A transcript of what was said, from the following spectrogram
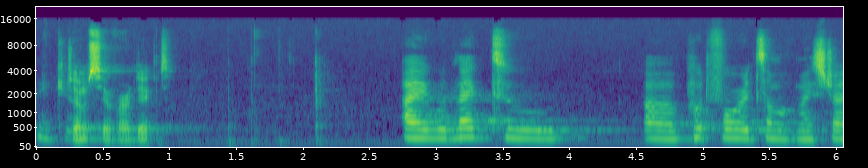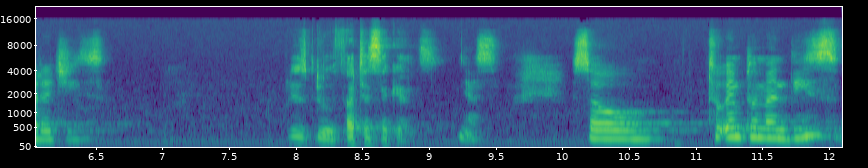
Thank you. james your verdict I would like to uh, put forward some of my strategies. please do 30 seconds. Yes. So, to implement these,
